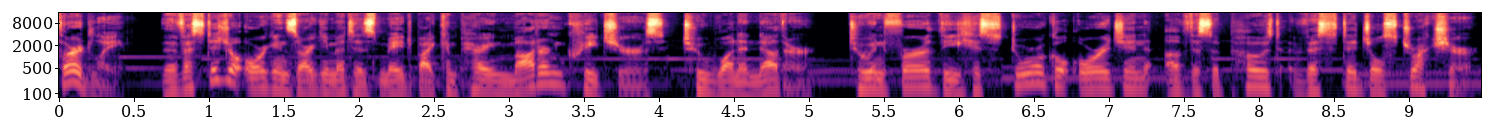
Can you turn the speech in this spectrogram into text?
Thirdly, the vestigial organs argument is made by comparing modern creatures to one another to infer the historical origin of the supposed vestigial structure.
